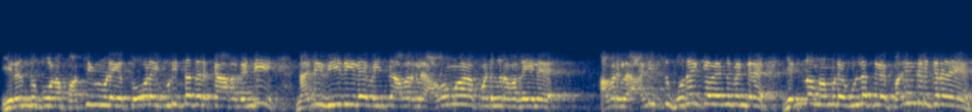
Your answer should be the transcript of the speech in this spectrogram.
இறந்து போன பசுவினுடைய தோலை உடித்ததற்காக வேண்டி நடு வீதியிலே வைத்து அவர்களை அவமானப்படுகிற வகையிலே அவர்களை அடித்து புதைக்க வேண்டும் என்கிற எண்ணம் நம்முடைய உள்ளத்திலே பதிந்திருக்கிறது.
